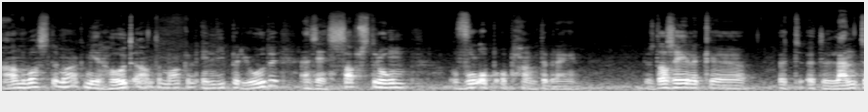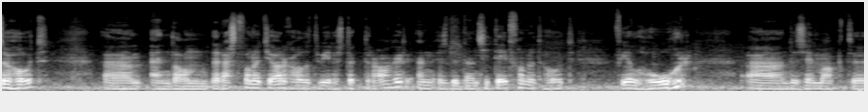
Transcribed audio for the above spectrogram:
aanwas te maken, meer hout aan te maken in die periode en zijn sapstroom volop op gang te brengen. Dus dat is eigenlijk uh, het, het lentehout. Um, en dan de rest van het jaar gaat het weer een stuk trager en is de densiteit van het hout veel hoger. Uh, dus hij maakt, uh,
